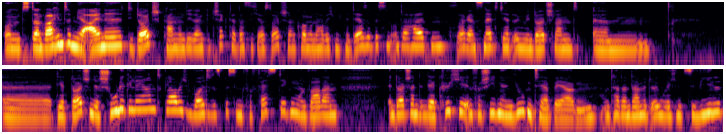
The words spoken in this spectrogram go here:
Und dann war hinter mir eine, die Deutsch kann und die dann gecheckt hat, dass ich aus Deutschland komme. Und dann habe ich mich mit der so ein bisschen unterhalten. Das war ganz nett. Die hat irgendwie in Deutschland, ähm, äh, die hat Deutsch in der Schule gelernt, glaube ich, wollte das ein bisschen verfestigen und war dann in Deutschland in der Küche in verschiedenen Jugendherbergen und hat dann da mit irgendwelchen Zivil-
